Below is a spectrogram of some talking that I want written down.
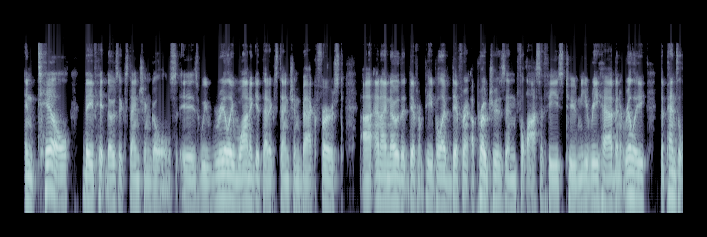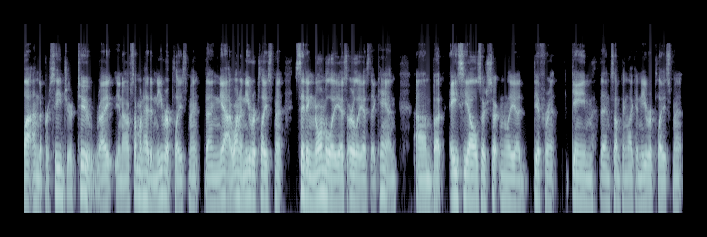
until they've hit those extension goals is we really want to get that extension back first. Uh, and i know that different people have different approaches and philosophies to knee rehab and it really depends a lot on the procedure too right? You know if someone had a knee replacement then yeah i want a knee replacement sitting normally as early as they can. Um, but acls are certainly a different game than something like a knee replacement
